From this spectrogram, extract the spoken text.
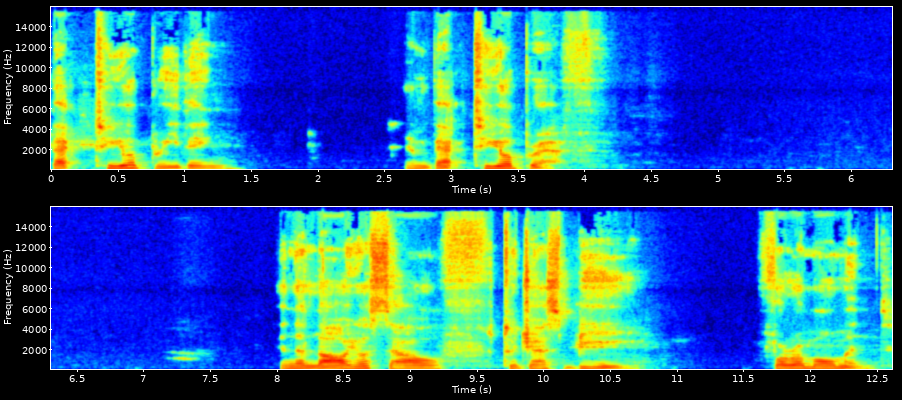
back to your breathing and back to your breath. And allow yourself to just be for a moment.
